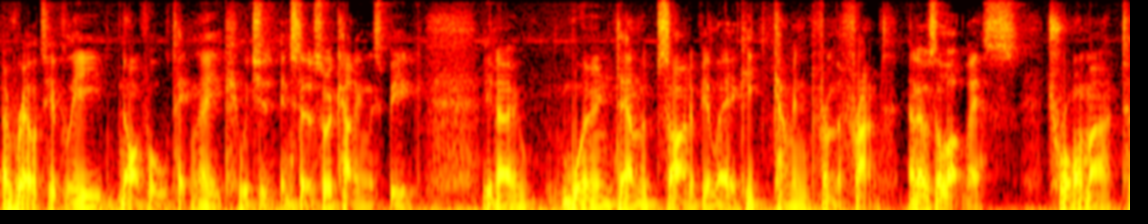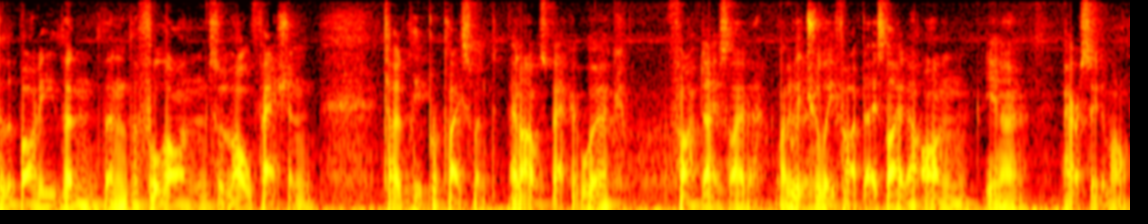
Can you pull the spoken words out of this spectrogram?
a relatively novel technique, which is instead of sort of cutting this big, you know, wound down the side of your leg, he'd come in from the front, and it was a lot less trauma to the body than than the full on sort of old fashioned total hip replacement. And I was back at work five days later, like Really? literally five days later, on you know paracetamol,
